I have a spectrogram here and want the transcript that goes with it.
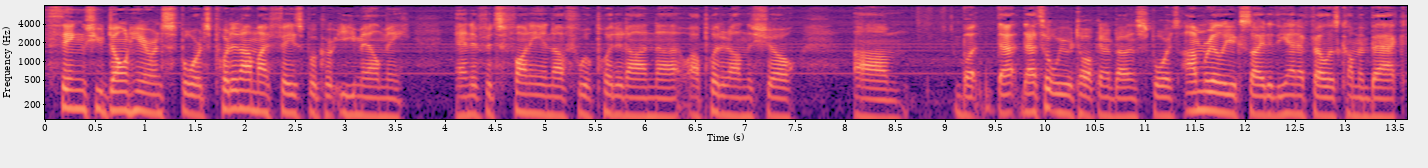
things you don't hear in sports, put it on my Facebook or email me. And if it's funny enough, we'll put it on. Uh, I'll put it on the show. Um, but that that's what we were talking about in sports. I'm really excited. The NFL is coming back,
